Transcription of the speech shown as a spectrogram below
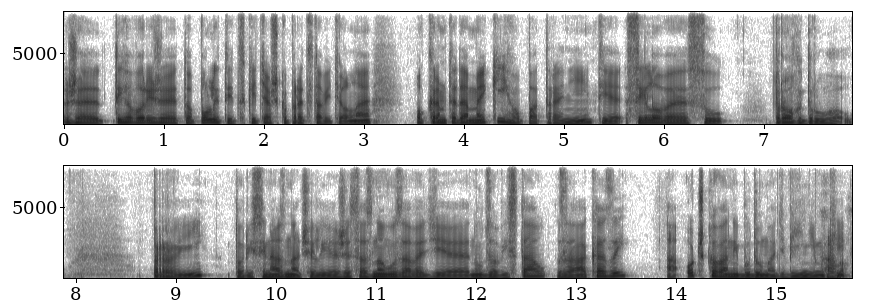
že ty hovoríš, že je to politicky ťažko predstaviteľné. Okrem teda mekých opatrení, tie silové sú troch druhov. Prvý, ktorý si naznačili, je, že sa znovu zavedie núdzový stav, zákazy a očkovaní budú mať výnimky. Ano.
